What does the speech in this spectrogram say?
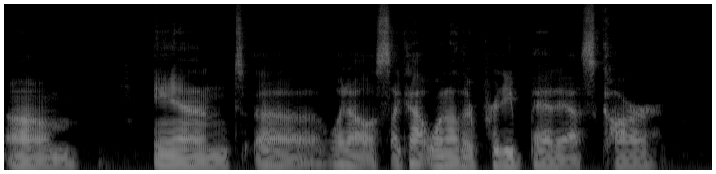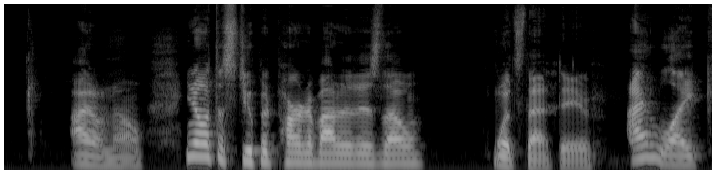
um, and uh, what else? I got one other pretty badass car. I don't know. You know what the stupid part about it is, though? What's that, Dave? I like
